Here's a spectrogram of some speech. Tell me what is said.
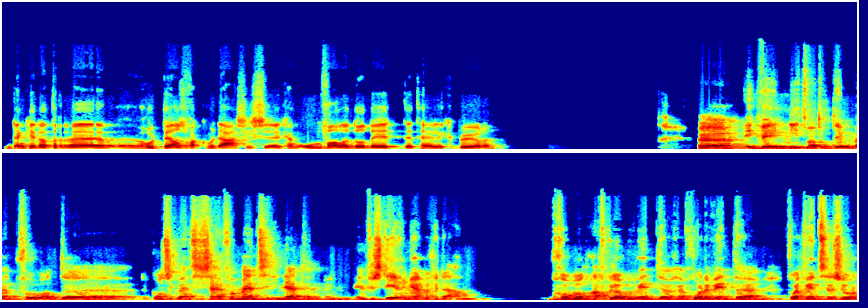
Denk je dat er uh, hotels of accommodaties uh, gaan omvallen door dit, dit hele gebeuren? Uh, ik weet niet wat op dit moment bijvoorbeeld de, de consequenties zijn voor mensen die net een, een, investering hebben gedaan. Bijvoorbeeld afgelopen winter, voor, de winter, voor het winterseizoen,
